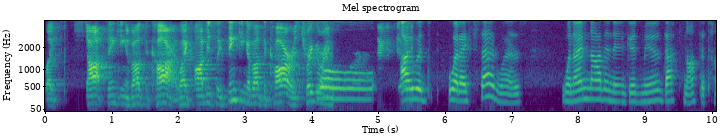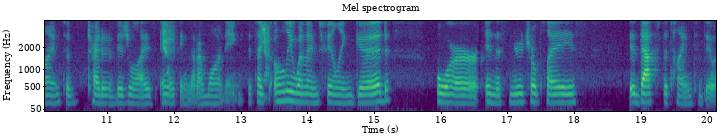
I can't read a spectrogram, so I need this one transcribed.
Like, stop thinking about the car. Like, obviously, thinking about the car is triggering. Well, I would, what I said was, when I'm not in a good mood, that's not the time to try to visualize Yeah. anything that I'm wanting. It's like Yeah. only when I'm feeling good or in this neutral place, that's the time to do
